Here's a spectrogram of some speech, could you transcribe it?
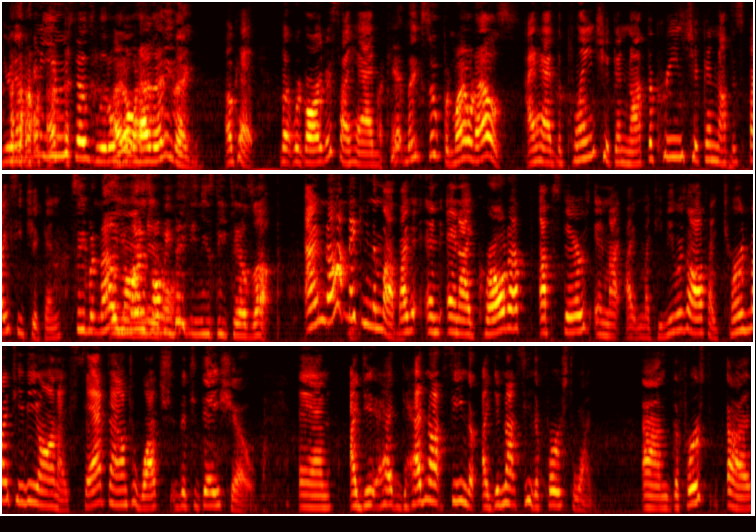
You're never going to use those little. I don't have anything. Okay, but regardless, I had. I can't make soup in my own house. I had the plain chicken, not the cream chicken, not the spicy chicken. See, but now you might as well be noodles. making these details up. I'm not making them up. I and and I crawled up upstairs and my I, my TV was off. I turned my TV on. I sat down to watch the Today Show, and I did had had not seen the I did not see the first one. Um, the first uh,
